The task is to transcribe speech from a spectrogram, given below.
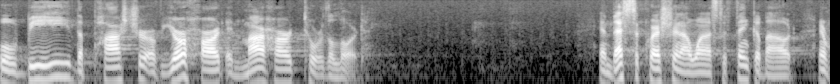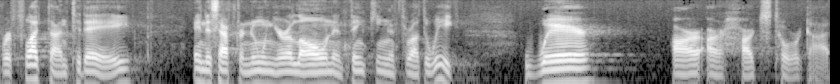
will be the posture of your heart and my heart toward the Lord. And that's the question I want us to think about and reflect on today and this afternoon you're alone and thinking and throughout the week. Where are our hearts toward God?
